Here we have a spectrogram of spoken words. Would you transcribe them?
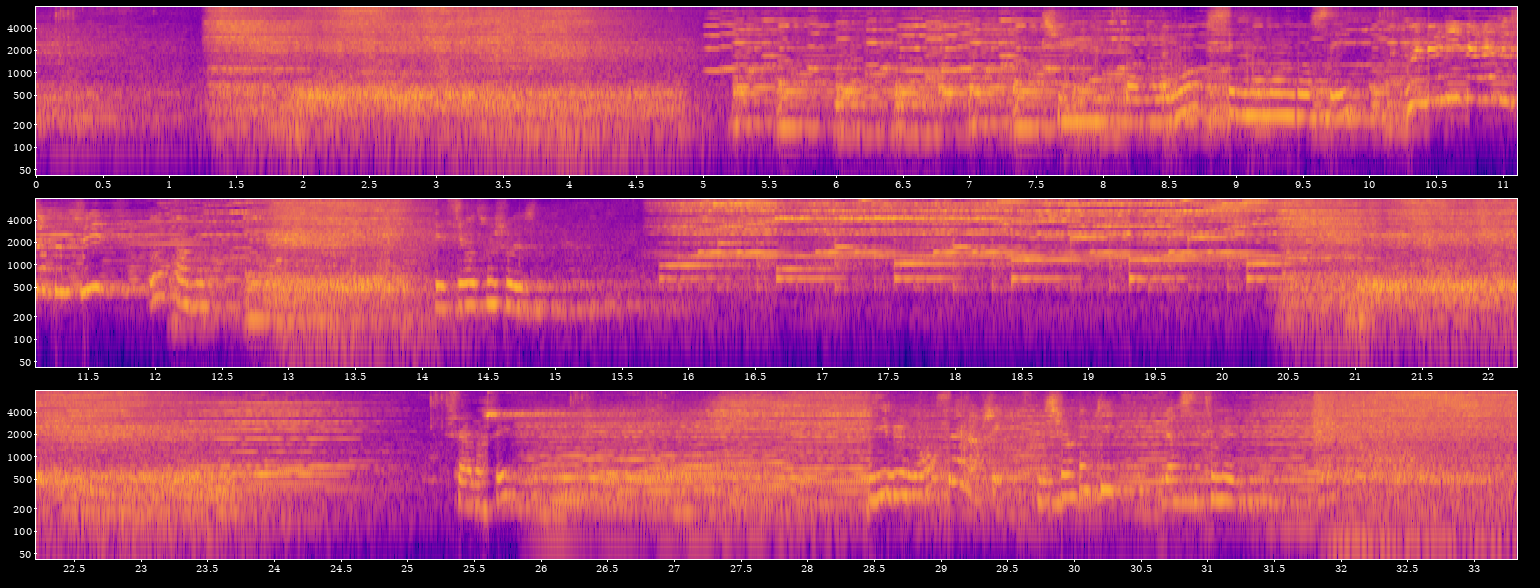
Tu crois vraiment que c'est le moment de danser Gwendoline, arrête de sortir tout de suite Oh, pardon. C'est autre chose. Ça a marché Visiblement, ça a marché. Mission accomplie. Merci de ton aide.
